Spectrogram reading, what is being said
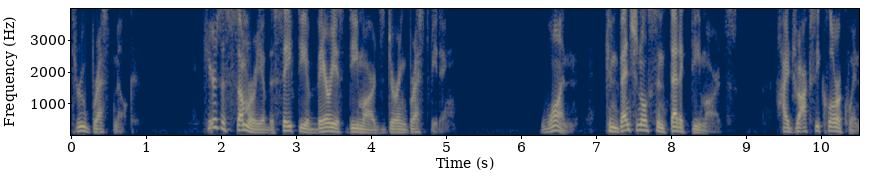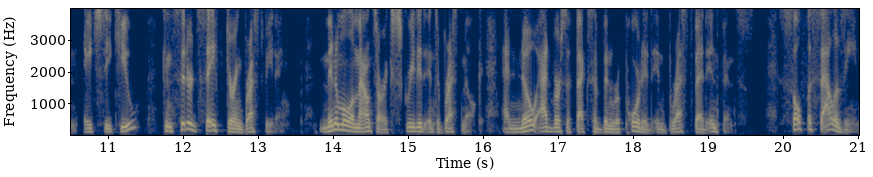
through breast milk. Here's a summary of the safety of various DMARDs during breastfeeding. 1. Conventional synthetic DMARDs. Hydroxychloroquine, HCQ, considered safe during breastfeeding. Minimal amounts are excreted into breast milk, and no adverse effects have been reported in breastfed infants. Sulfasalazine,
